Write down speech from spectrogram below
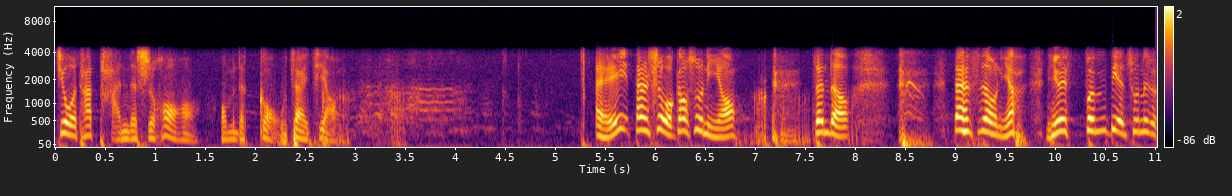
结果他弹的时候哈，我们的狗在叫，哎，但是我告诉你哦，真的哦，但是哦，你要你会分辨出那个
